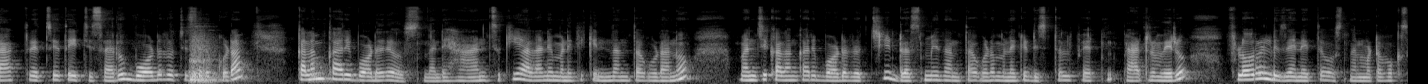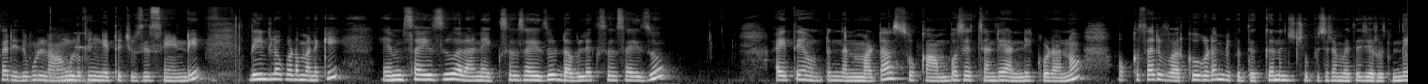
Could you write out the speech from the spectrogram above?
బ్యాక్ థ్రెడ్స్ అయితే ఇచ్చేసారు. బార్డర్ వచ్చేసరికి కూడా కలంకారీ బార్డరే వస్తుందండి. హ్యాండ్స్కి అలానే మనకి కిందంతా కూడాను మంచి కలంకారీ బార్డర్ వచ్చి డ్రెస్ మీద అంతా కూడా మనకి డిజిటల్ ప్యాటర్న్ వేరు. ఫ్లోరల్ డిజైన్ అయితే వస్తుంది అనమాట ఒకసారి ఇది కూడా లాంగ్ లుకింగ్ అయితే చూసేసేయండి. దీంట్లో కూడా మనకి ఎం సైజు అలానే XL size double XL size అయితే ఉంటుందన్నమాట. సో కాంబో సెట్స్ అండి అన్నీ కూడాను. ఒక్కసారి వర్క్ కూడా మీకు దగ్గర నుంచి చూపించడం అయితే జరుగుతుంది.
